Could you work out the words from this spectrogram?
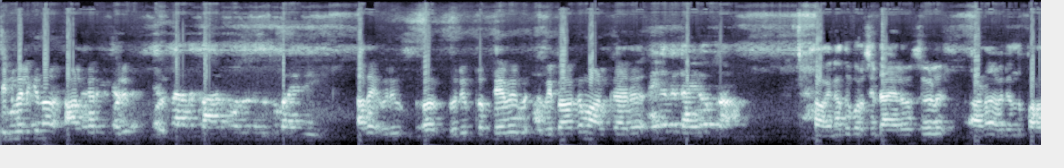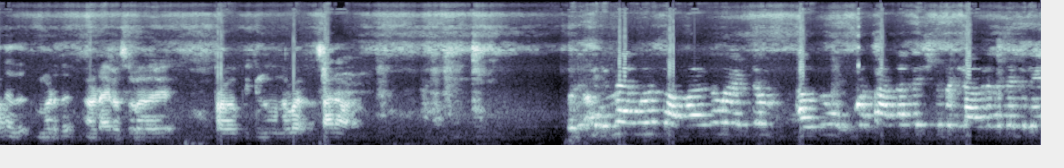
പിൻവലിക്കുന്ന ആൾക്കാർക്ക് ഒരു എന്താണ് കാരണം നിങ്ങൾക്ക് പറയാൻ കഴിയും? അതെ ഒരു ഒരു പ്രത്യേക വിഭാഗം ആൾക്കാർ അതിനകത്ത് കുറച്ച് ഡയലോഗ്സുകൾ ആണ് അവരൊന്ന് പറഞ്ഞത്. നമ്മുടെ അടുത്ത് ആ ഡയലോഗ്സുകൾ അവർ പ്രവർത്തിക്കുന്നു എന്നുള്ള സാധനമാണ് സിനിമ ഇറങ്ങുമ്പോൾ സ്വാഭാവികമായിട്ടും ഒരു കുറച്ച് ആൾക്കാർക്ക് ഇഷ്ടപ്പെട്ടില്ല അവരതിനെതിരെ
